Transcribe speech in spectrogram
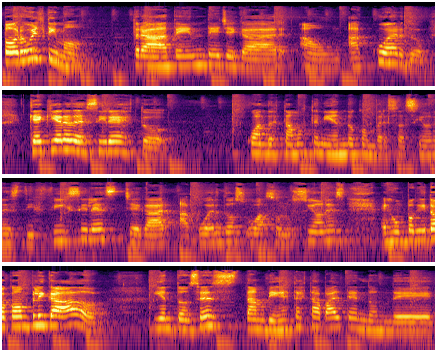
Por último, traten de llegar a un acuerdo. ¿Qué quiere decir esto? Cuando estamos teniendo conversaciones difíciles, llegar a acuerdos o a soluciones es un poquito complicado y entonces también está esta parte en donde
